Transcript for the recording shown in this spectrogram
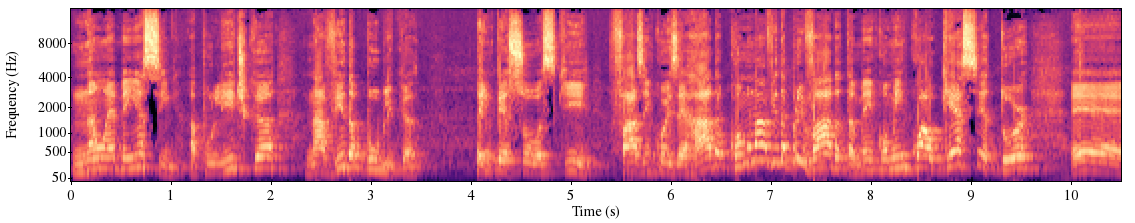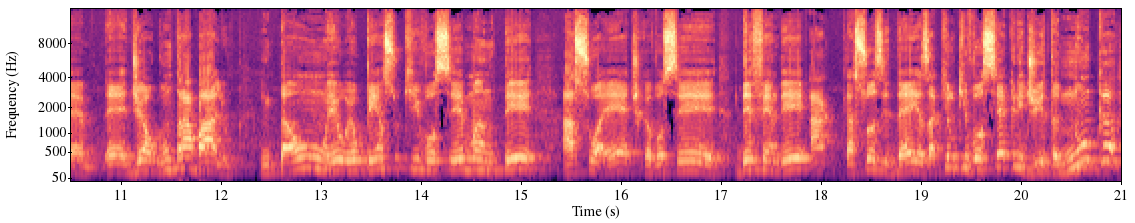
Não é bem assim. A política na vida pública tem pessoas que fazem coisa errada, como na vida privada também, como em qualquer setor é, é, de algum trabalho. Então eu, eu penso que você manter a sua ética, você defender a, as suas ideias, aquilo que você acredita, nunca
